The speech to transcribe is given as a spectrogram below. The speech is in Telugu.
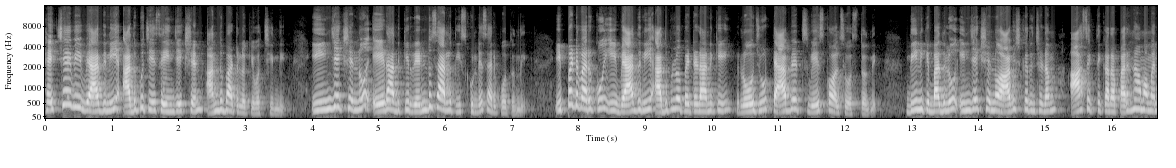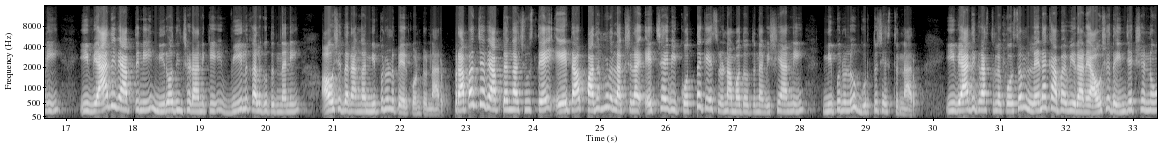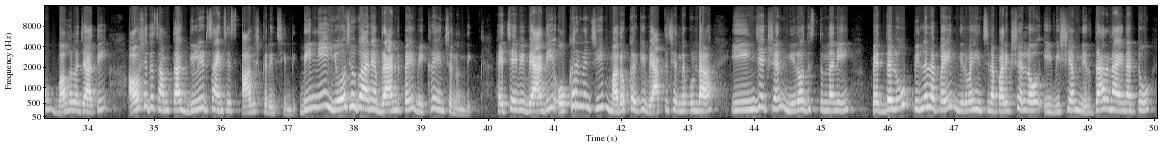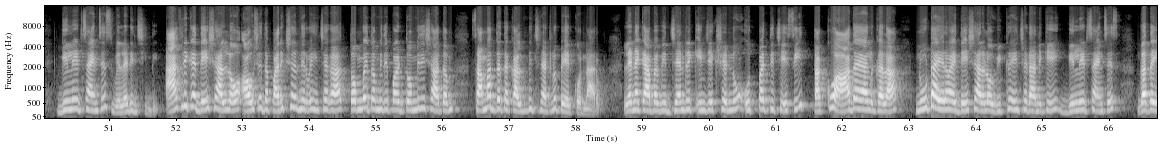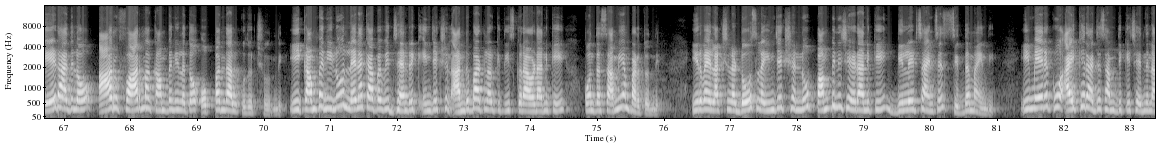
హెచ్ఐవి వ్యాధిని అదుపు చేసే ఇంజెక్షన్ అందుబాటులోకి వచ్చింది. ఈ ఇంజెక్షన్ను ఏడాదికి రెండు సార్లు తీసుకుంటే సరిపోతుంది. ఇప్పటి వరకు ఈ వ్యాధిని అదుపులో పెట్టడానికి రోజు టాబ్లెట్స్ వేసుకోవాల్సి వస్తుంది. దీనికి బదులు ఇంజెక్షన్ను ఆవిష్కరించడం ఆసక్తికర పరిణామమని ఈ వ్యాధి వ్యాప్తిని నిరోధించడానికి వీలు కలుగుతుందని ఔషధ రంగ నిపుణులు పేర్కొంటున్నారు. ప్రపంచవ్యాప్తంగా చూస్తే ఏటా పదమూడు లక్షల హెచ్ఐవి కొత్త కేసులు నమోదవుతున్న విషయాన్ని నిపుణులు గుర్తు చేస్తున్నారు. ఈ వ్యాధిగ్రస్తుల కోసం లెనకాపవీర్ అనే ఔషధ ఇంజెక్షన్ను బహుళ జాతి ఔషధ సంస్థ గిలీడ్ సైన్సెస్ ఆవిష్కరించింది. దీన్ని యోజుగా అనే బ్రాండ్పై విక్రయించనుంది. హెచ్ఐవి వ్యాధి ఒకరి నుంచి మరొకరికి వ్యాప్తి చెందకుండా ఈ ఇంజెక్షన్ నిరోధిస్తుందని పెద్దలు పిల్లలపై నిర్వహించిన పరీక్షల్లో ఈ విషయం నిర్ధారణ అయినట్టు గిలీడ్ సైన్సెస్ వెల్లడించింది. ఆఫ్రికా దేశాల్లో ఔషధ పరీక్షలు నిర్వహించగా తొంభై తొమ్మిది పాయింట్ తొమ్మిది శాతం సమర్థత కల్పించినట్లు పేర్కొన్నారు. లెనకాపవిర్ జెనరిక్ ఇంజెక్షన్ను ఉత్పత్తి చేసి తక్కువ ఆదాయాలు గల నూట ఇరవై దేశాలలో విక్రయించడానికి గిల్లిడ్ సైన్సెస్ గత ఏడాదిలో ఆరు ఫార్మా కంపెనీలతో ఒప్పందాలు కుదుర్చుంది. ఈ కంపెనీలు లెనకాపవిర్ జెనరిక్ ఇంజెక్షన్ అందుబాటులోకి తీసుకురావడానికి కొంత సమయం పడుతుంది. ఇరవై లక్షల డోసుల ఇంజెక్షన్ను పంపిణీ చేయడానికి గిల్లెడ్ సైన్సెస్ సిద్ధమైంది. ఈ మేరకు ఐక్యరాజ్య సమితికి చెందిన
